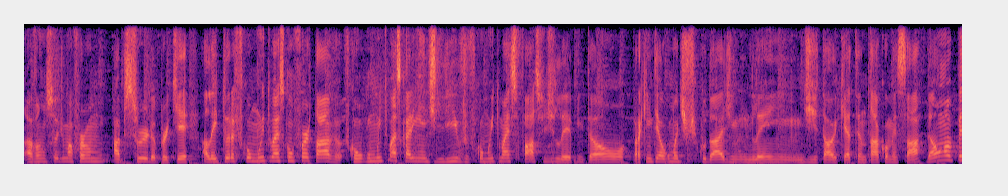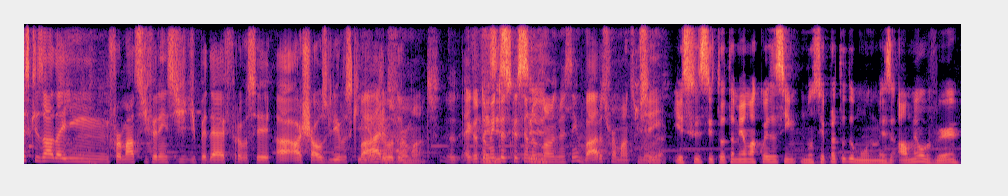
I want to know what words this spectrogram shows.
avançou de uma forma absurda, porque a leitura ficou muito mais confortável, ficou com muito mais carinha de livro, ficou muito mais fácil de ler. Então, para quem tem alguma dificuldade em ler em digital e quer tentar começar, dá uma pesquisada aí em formatos diferentes de, de PDF para você a, achar os livros que vários ajudam. formatos. É que eu também tô esquecendo os nomes, mas tem vários formatos. Sim. Isso que você citou também é uma coisa assim, não sei para todo mundo, mas ao meu ver,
